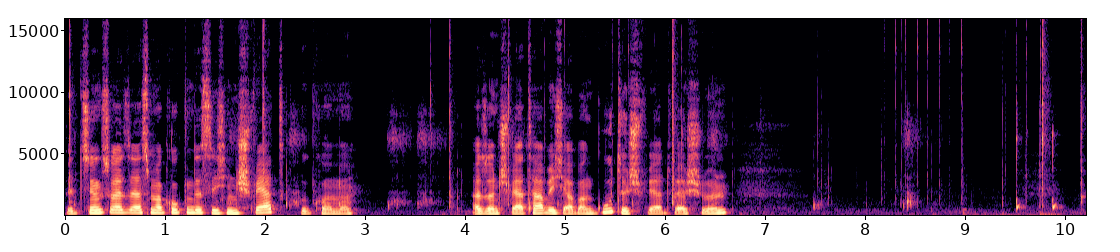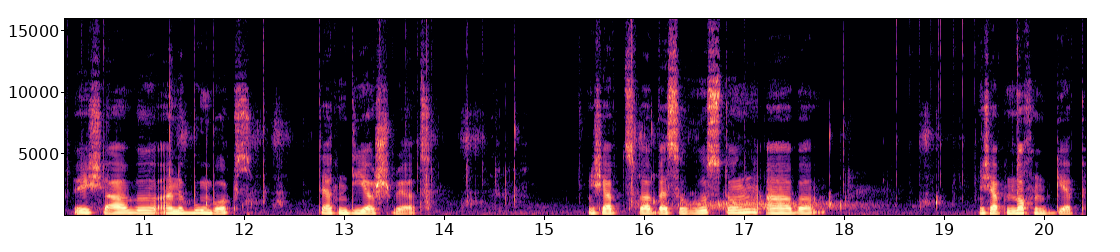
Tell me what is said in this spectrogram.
Beziehungsweise erstmal gucken, dass ich ein Schwert bekomme. Also ein Schwert habe ich, aber ein gutes Schwert wäre schön. Ich habe eine Boombox. Der hat ein Dia-Schwert. Ich habe zwar bessere Rüstung, aber ich habe noch ein Gap.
